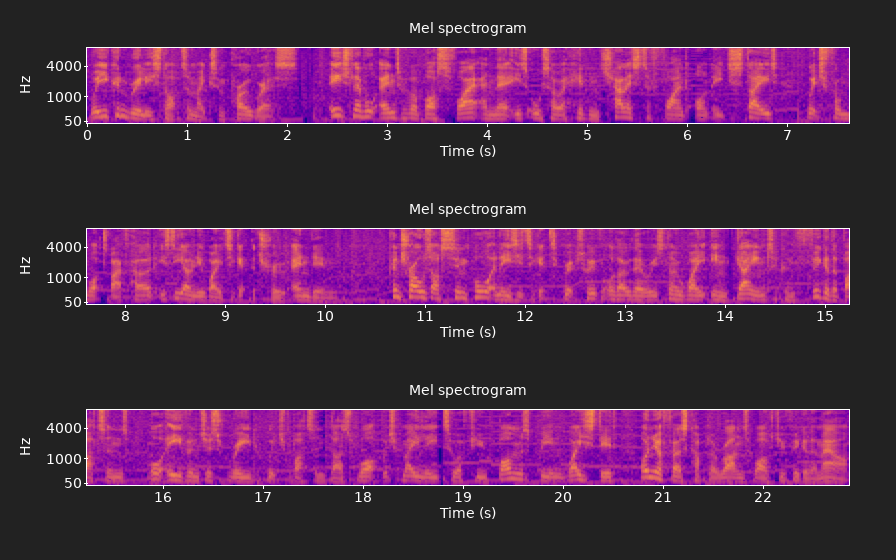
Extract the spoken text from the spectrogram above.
where you can really start to make some progress. Each level ends with a boss fight and there is also a hidden chalice to find on each stage which from what I've heard is the only way to get the true ending. Controls are simple and easy to get to grips with although there is no way in game to configure the buttons or even just read which button does what which may lead to a few bombs being wasted on your first couple of runs whilst you figure them out.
